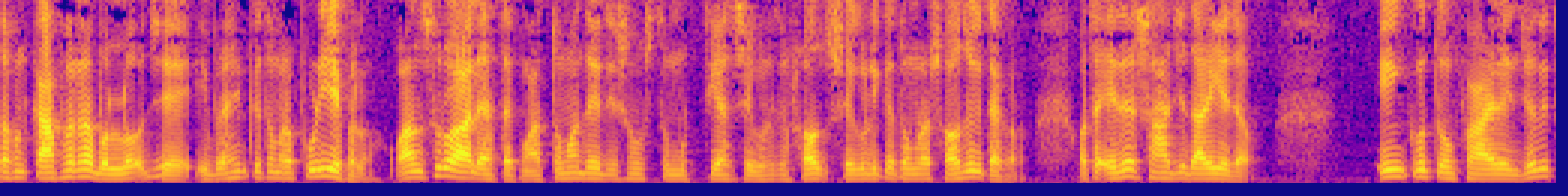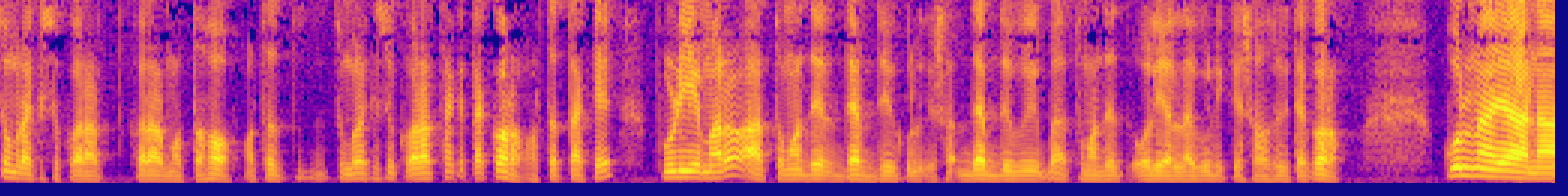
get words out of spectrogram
তখন কাফাররা বলল যে, ইব্রাহিমকে তোমরা পুড়িয়ে ফেলো। ওয়ানসুরু আলী হাতাকুম আর তোমাদের যে সমস্ত মূর্তি আছে সেগুলিকে সেগুলিকে তোমরা সহযোগিতা করো। অর্থাৎ এদের সাহায্যে দাঁড়িয়ে যাও। ইঙ্কু তুম ফাইলিন, যদি তোমরা কিছু করার করার মতো হও, অর্থাৎ তোমরা কিছু করার থাকে তা করো, অর্থাৎ তাকে পুড়িয়ে মারো আর তোমাদের দেবদেবীগুলিকে দেবদেবী বা তোমাদের অলিয়াল্লাহগুলিকে সহযোগিতা করো। কুলনায়া না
